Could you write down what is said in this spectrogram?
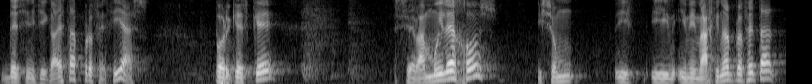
del significado de estas profecías. Porque es que se van muy lejos y, son, y, me imagino al profeta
